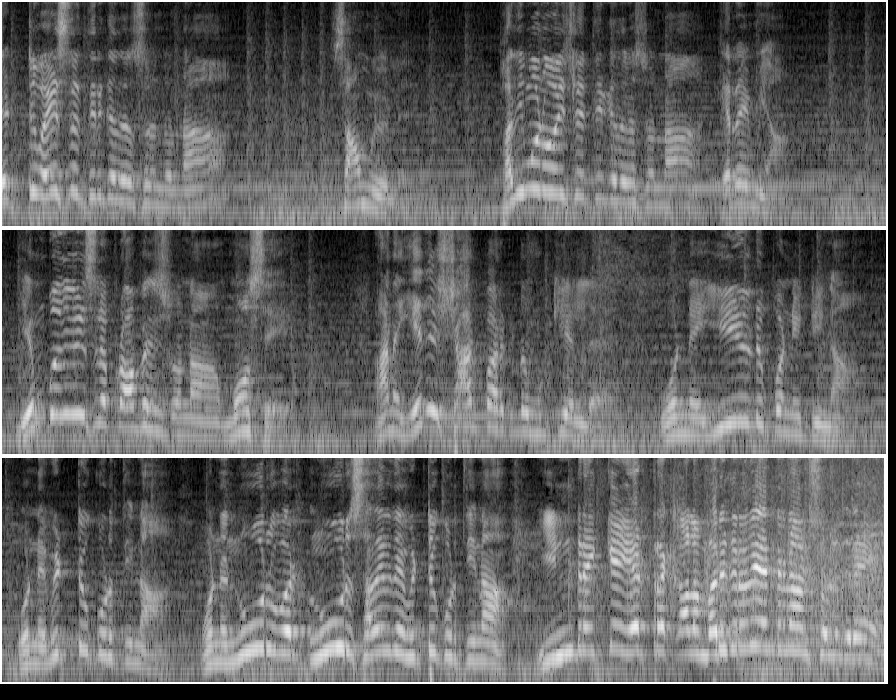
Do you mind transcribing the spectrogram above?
எட்டு வயசில் தீர்க்க தரிசனம் சொன்னால் சாமுவேல். பதிமூணு வயசில் தீர்க்க தரிசனம் சொன்னால் இறைமையா எண்பது வயசில் ப்ராஃபஸி சொன்னால் மோசே. ஆனால் எது ஷார்ப்பாக இருக்கிறது முக்கியம் இல்லை. உன்னை ஈல்டு பண்ணிட்டினா உன்னை விட்டு கொடுத்தினா உன்னை நூறு வர் நூறு சதவீதம் விட்டு கொடுத்தினா இன்றைக்கே ஏற்ற காலம் வருகிறது என்று நான் சொல்லுகிறேன்.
